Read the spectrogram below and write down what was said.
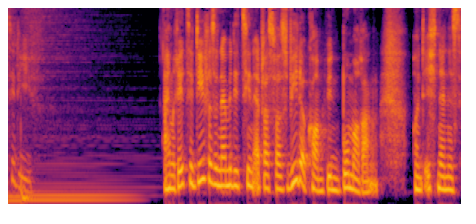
Rezidiv. Ein Rezidiv ist in der Medizin etwas, was wiederkommt wie ein Bumerang. Und ich nenne es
